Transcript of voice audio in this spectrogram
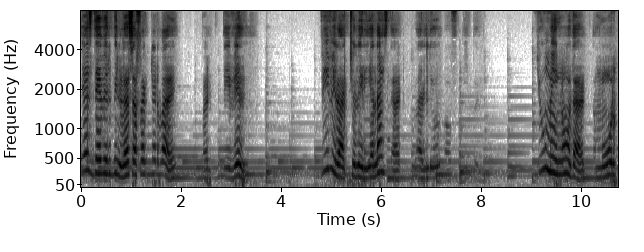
Yes, they will be less affected by, but they will. We will actually realize that value of people. You may know that the more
